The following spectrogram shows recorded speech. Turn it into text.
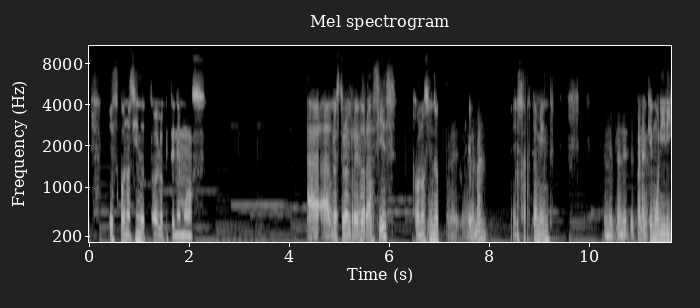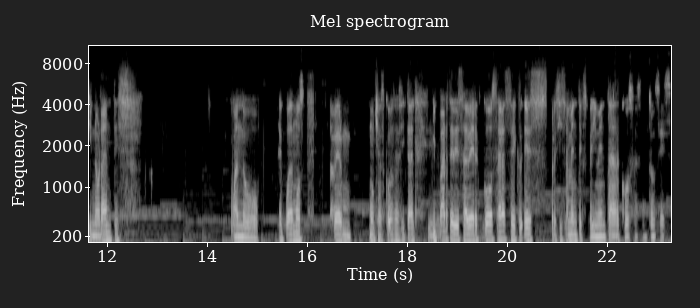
es conociendo todo lo que tenemos a, a nuestro alrededor. Así es, conociendo Eh, exactamente. En el planeta. ¿Para qué morir ignorantes cuando podemos saber muchas cosas y tal? Sí, Y parte de saber cosas es, es precisamente experimentar cosas. Entonces,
